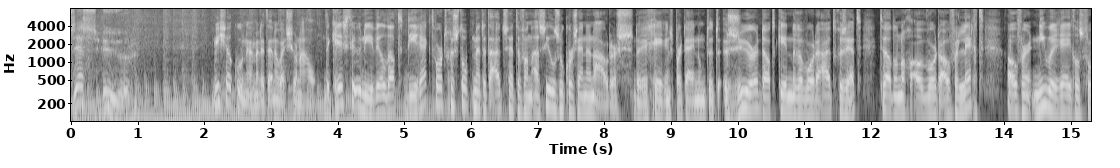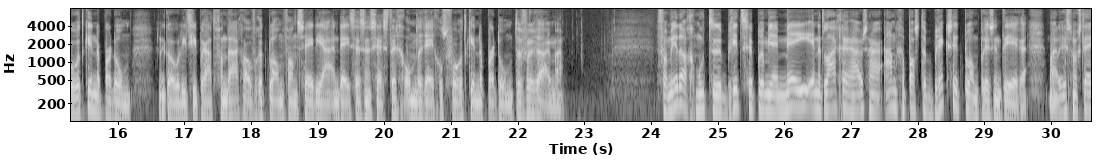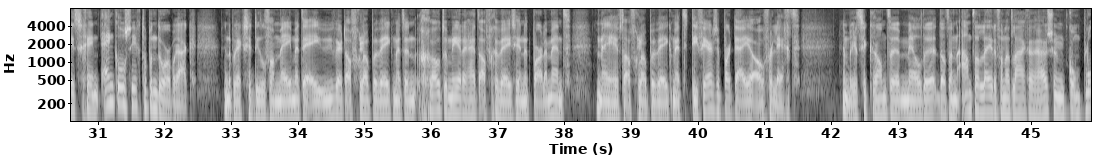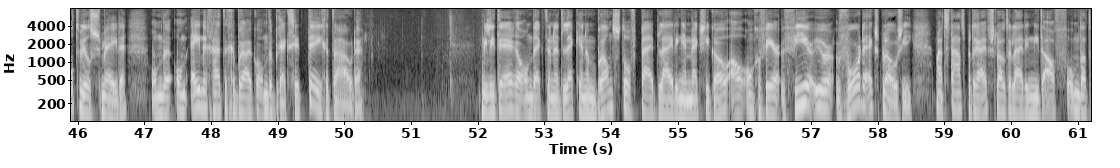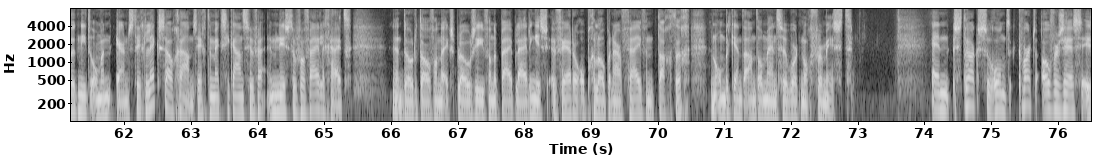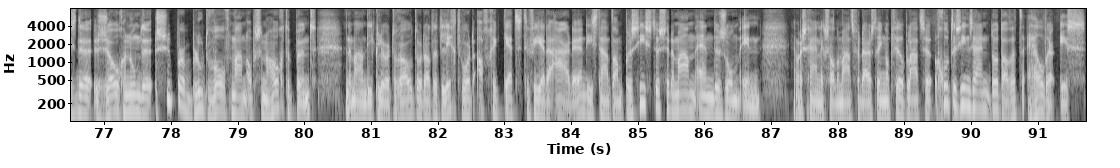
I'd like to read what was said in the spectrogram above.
Zes uur. Michel Koenen met het NOS-journaal. De ChristenUnie wil dat direct wordt gestopt met het uitzetten van asielzoekers en hun ouders. De regeringspartij noemt het zuur dat kinderen worden uitgezet... terwijl er nog wordt overlegd over nieuwe regels voor het kinderpardon. De coalitie praat vandaag over het plan van CDA en D66... om de regels voor het kinderpardon te verruimen. Vanmiddag moet de Britse premier May in het Lagerhuis haar aangepaste brexit-plan presenteren. Maar er is nog steeds geen enkel zicht op een doorbraak. En de brexit-deal van May met de EU werd afgelopen week met een grote meerderheid afgewezen in het parlement. May heeft de afgelopen week met diverse partijen overlegd. En Britse kranten melden dat een aantal leden van het Lagerhuis een complot wil smeden om de oneenigheid te gebruiken om de brexit tegen te houden. Militairen ontdekten het lek in een brandstofpijpleiding in Mexico... al ongeveer vier uur voor de explosie. Maar het staatsbedrijf sloot de leiding niet af... omdat het niet om een ernstig lek zou gaan... zegt de Mexicaanse minister van Veiligheid. Het dodental van de explosie van de pijpleiding is verder opgelopen naar 85. Een onbekend aantal mensen wordt nog vermist. En straks rond kwart over zes is de zogenoemde superbloedwolfmaan op zijn hoogtepunt. De maan die kleurt rood doordat het licht wordt afgeketst via de aarde. Die staat dan precies tussen de maan en de zon in. En waarschijnlijk zal de maansverduistering op veel plaatsen goed te zien zijn doordat het helder is.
